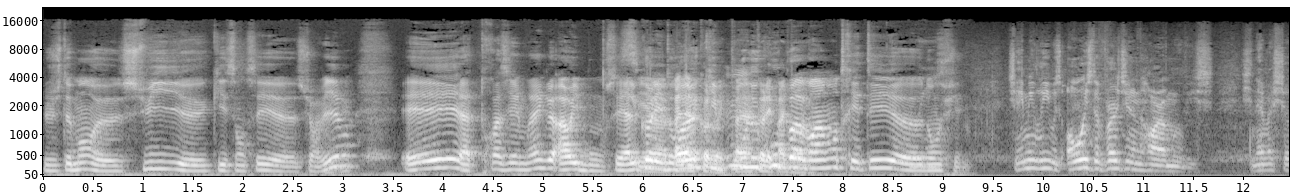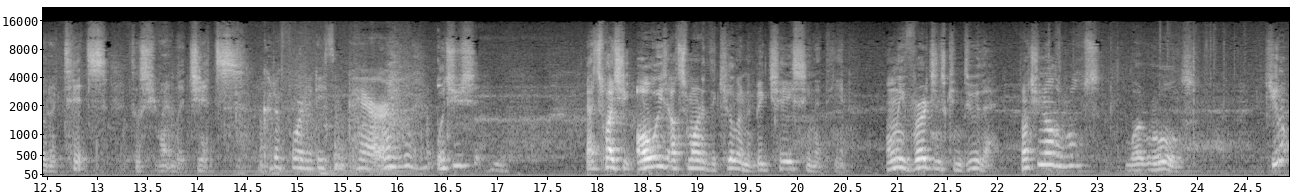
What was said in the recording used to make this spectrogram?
Justement, euh, celui euh, qui est censé euh, survivre. Et la troisième règle, ah oui, bon, c'est alcool et drogue qui, pour le coup, pas vraiment traité euh, dans le film. Jamie Lee was always the virgin in horror movies. She never showed her tits till she went legit. Could afford a decent pair. What'd you say? That's why she always outsmarted the killer in the big chase scene at the end. Only virgins can do that. Don't you know the rules? What rules? You don't.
